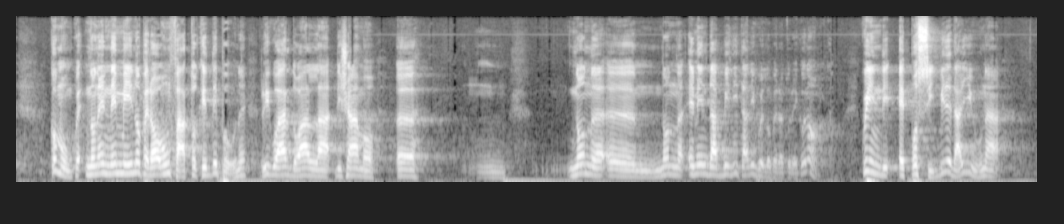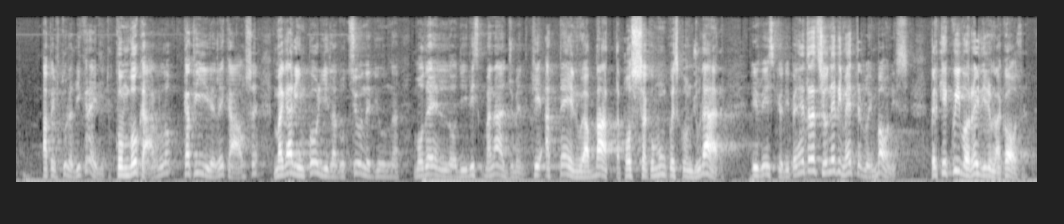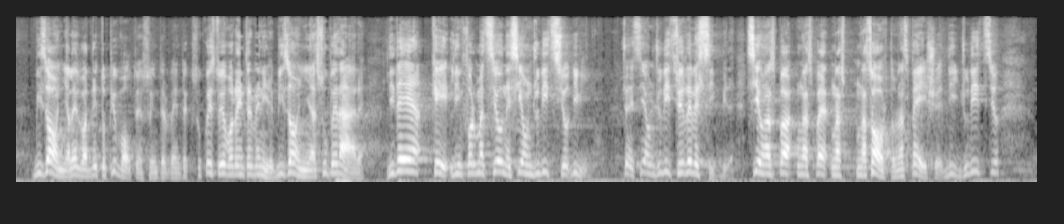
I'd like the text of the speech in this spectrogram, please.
comunque non è nemmeno però un fatto che depone riguardo alla, diciamo, eh, non, eh, non emendabilità di quell'operatore economico. Quindi è possibile dargli una apertura di credito, convocarlo, capire le cause, magari imporgli l'adozione di un modello di risk management che attenui, abbatta, possa comunque scongiurare il rischio di penetrazione e rimetterlo in bonus. Perché qui vorrei dire una cosa, bisogna, lei lo ha detto più volte nel suo intervento, e su questo io vorrei intervenire, bisogna superare l'idea che l'informazione sia un giudizio divino cioè sia un giudizio irreversibile, sia una, una, una, una, sorta, una specie di giudizio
